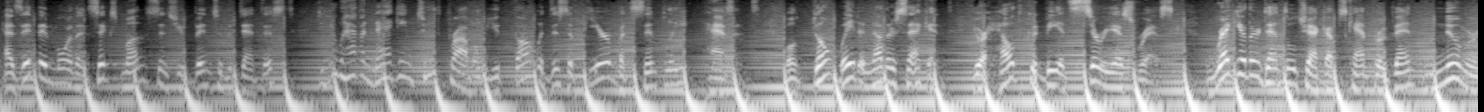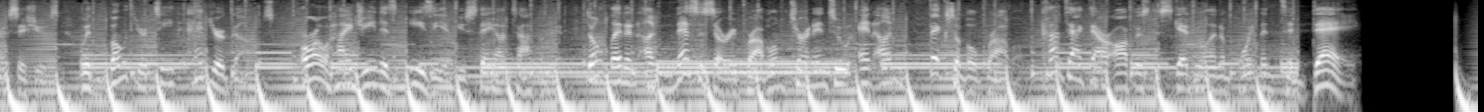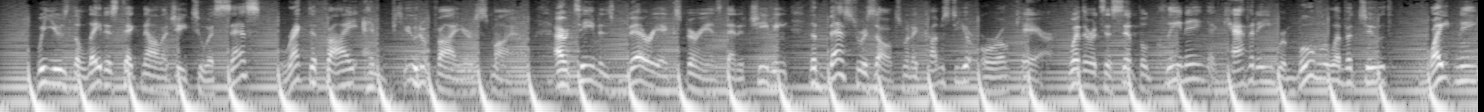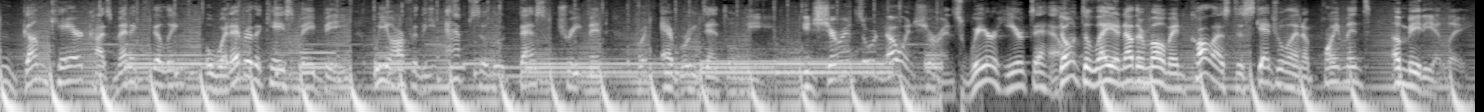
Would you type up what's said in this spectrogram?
Has it been more than six months since you've been to the dentist? Do you have a nagging tooth problem you thought would disappear but simply hasn't? Well, don't wait another second. Your health could be at serious risk. Regular dental checkups can prevent numerous issues with both your teeth and your gums. Oral hygiene is easy if you stay on top of it. Don't let an unnecessary problem turn into an unfixable problem. Contact our office to schedule an appointment today. We use the latest technology to assess, rectify, and beautify your smile. Our team is very experienced at achieving the best results when it comes to your oral care. Whether it's a simple cleaning, a cavity, removal of a tooth, whitening, gum care, cosmetic filling, or whatever the case may be, we offer the absolute best treatment for every dental need. Insurance or no insurance, we're here to help. Don't delay another moment. Call us to schedule an appointment immediately.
